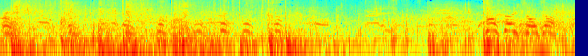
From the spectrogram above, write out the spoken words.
First aid, soldier.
